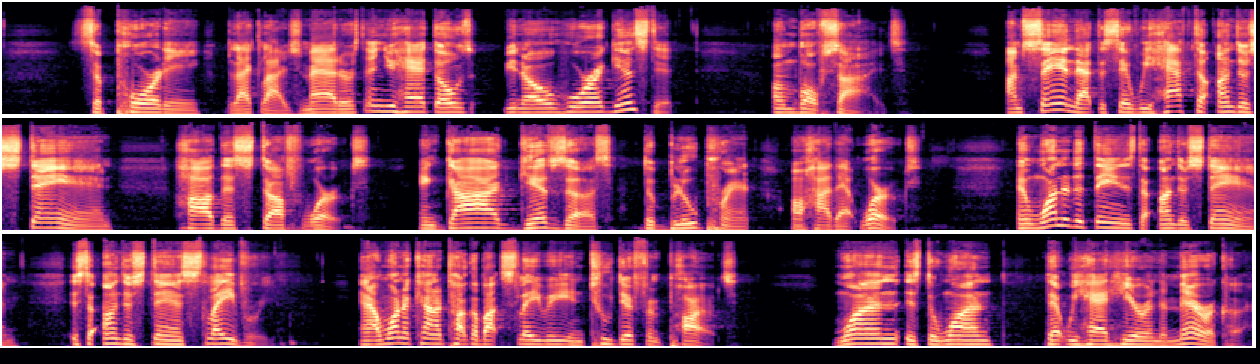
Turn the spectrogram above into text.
supporting Black Lives Matters, And you had those, you know, who were against it on both sides. I'm saying that to say we have to understand how this stuff works. And God gives us the blueprint on how that works. And one of the things to understand is to understand slavery. And I want to kind of talk about slavery in two different parts. One is the one that we had here in America.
